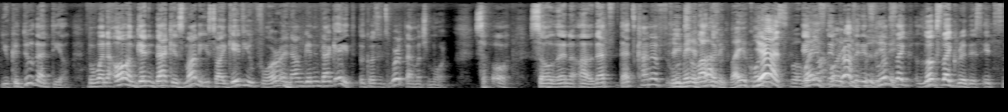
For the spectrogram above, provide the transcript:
You could do that deal. But when all I'm getting back is money, so I gave you four, and now I'm getting back eight because it's worth that much more. So, so then uh, that that's kind of So you looks made a a lot profit. like Why you call yes, it- well, why is you the call it profit. It looks like looks like ribis. It's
